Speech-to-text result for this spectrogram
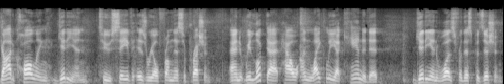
God calling Gideon to save Israel from this oppression. And we looked at how unlikely a candidate Gideon was for this position.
